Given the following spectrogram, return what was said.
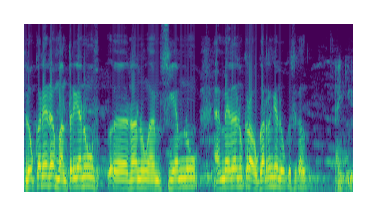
ਲੋਕਾਂ ਨੇ ਇਹਨਾਂ ਮੰਤਰੀਆਂ ਨੂੰ ਅਹ, ਇਹਨਾਂ ਨੂੰ ਐਮਸੀਐਮ ਨੂੰ ਐਮਐਲਏ ਨੂੰ ਘਰਾਓ ਕਰਨਗੇ ਲੋਕ ਇਸ ਗੱਲ ਤੇ। ਥੈਂਕ ਯੂ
